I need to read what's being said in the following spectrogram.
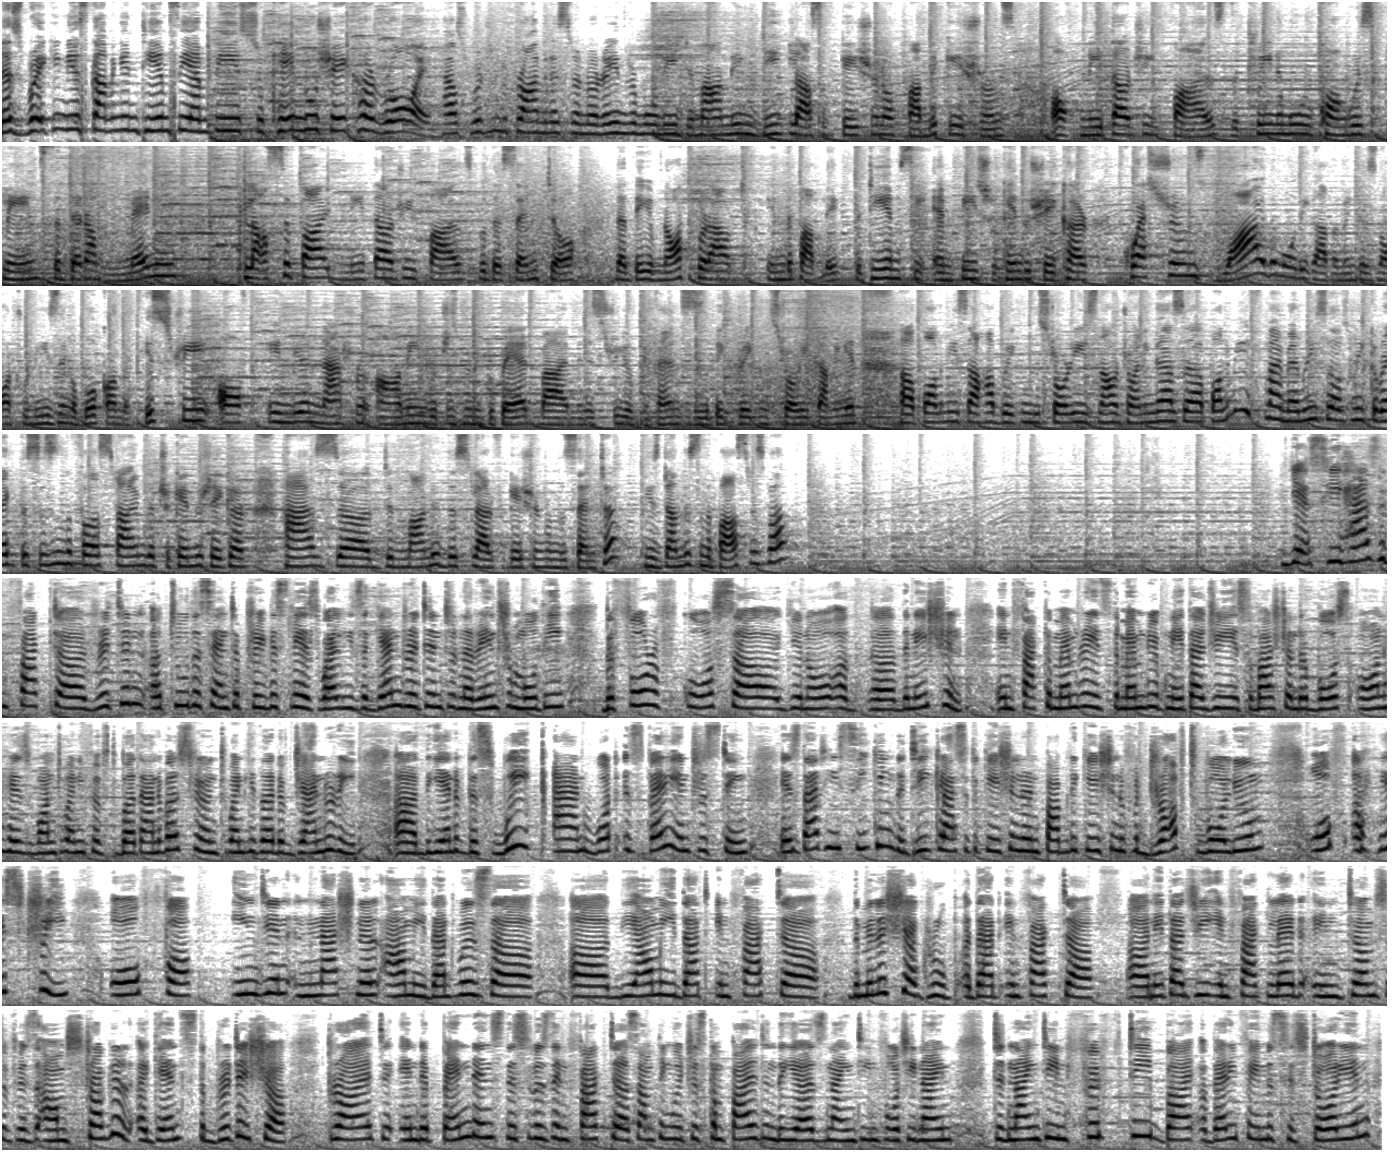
There's breaking news coming in. TMC MP Sukhendu Shekhar Roy has written to Prime Minister Narendra Modi demanding declassification of publications of Netaji files. The Trinamool Congress claims that there are many classified Netaji files with the centre that they have not put out in the public. The TMC MP Sukhendu Shekhar questions why the Modi government is not releasing a book on the history of Indian National Army, which has been prepared by Ministry of Defence. This is a big breaking story coming in. Uh, Poulomi Saha breaking the story is now joining us. Uh, if my memory serves me correct, this isn't the first time that Sukhendu Shekhar has uh, demanded this clarification from the centre. He's done this in the past as well. Yes, he has in fact uh, written uh, to the centre previously as well. He's again written to Narendra Modi before, of course, uh, you know, uh, uh, the nation. In fact, commemorates the memory of Netaji Subhash Chandra Bose on his 125th birth anniversary on 23rd of January, uh, the end of this week. And what is very interesting is that he's seeking the declassification and publication of a draft volume of a history of Indian National Army. That was uh, uh, the army that, in fact, uh, the militia group that, in fact, uh, uh, Netaji, in fact, led in terms of his armed struggle against the British uh, prior to independence. This was, in fact, something which was compiled in the years 1949 to 1950 by a very famous historian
